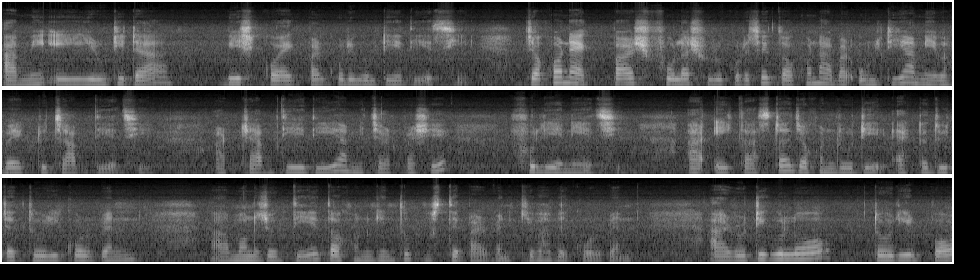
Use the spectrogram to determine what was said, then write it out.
আমি এই রুটিটা বেশ কয়েকবার করে উল্টিয়ে দিয়েছি। যখন এক পাশ ফোলা শুরু করেছে, তখন আবার উল্টিয়ে আমি এভাবে একটু চাপ দিয়েছি। আর চাপ দিয়ে দিয়ে আমি চারপাশে ফুলিয়ে নিয়েছি। আর এই কাজটা যখন রুটি একটা দুইটা তৈরি করবেন মনোযোগ দিয়ে, তখন কিন্তু বুঝতে পারবেন কীভাবে করবেন। আর রুটিগুলো তৈরির পর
